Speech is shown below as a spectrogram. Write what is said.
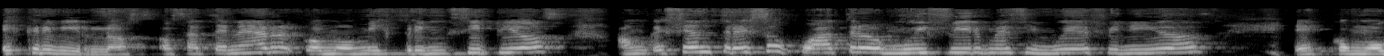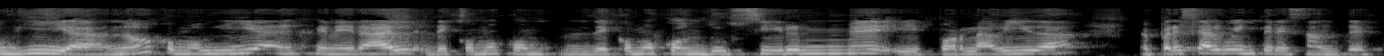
escribirlos, o sea, tener como mis principios, aunque sean tres o cuatro muy firmes y muy definidos, es como guía, ¿no? Como guía en general de cómo, de cómo conducirme y por la vida. Me parece algo interesante.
